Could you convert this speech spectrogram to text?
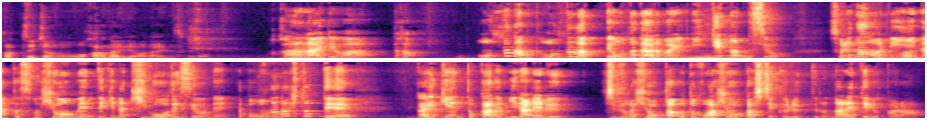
がっついちゃうのもわからないではないですけど、わからないでは、だから、女だ、女だって女である前に人間なんですよ。それなのに、はいなんかその表面的な記号ですよね。やっぱ女の人っはいて、外見とかで見られる、自分が評価、男は評価してくるっていうの慣れてるから、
